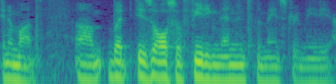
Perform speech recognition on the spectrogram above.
in a month, um, but is also feeding then into the mainstream media.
